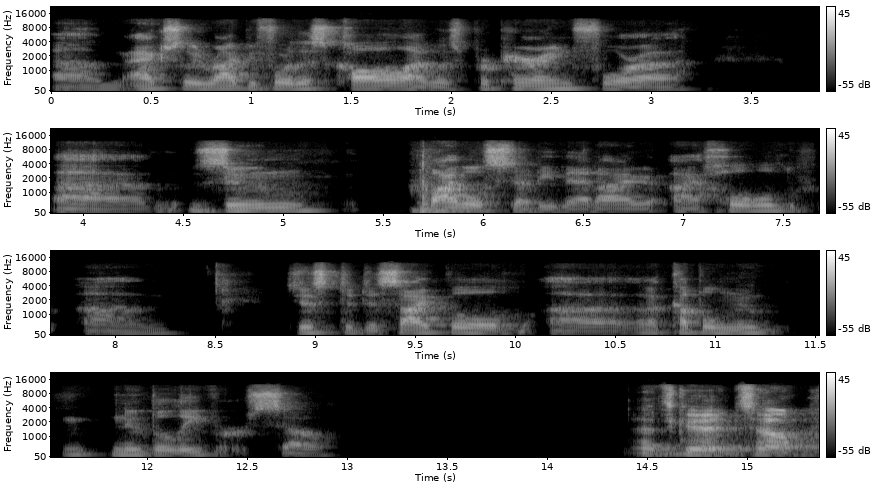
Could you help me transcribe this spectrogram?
um, actually right before this call, I was preparing for a, uh, Zoom Bible study that I, I hold um, just to disciple uh, a couple new new believers. So that's good. So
